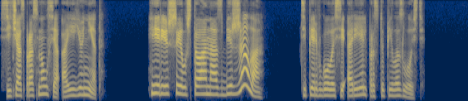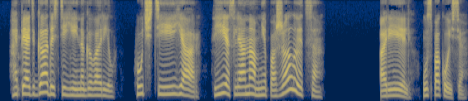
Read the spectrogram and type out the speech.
Сейчас проснулся, а ее нет. И решил, что она сбежала? Теперь в голосе Ариэль проступила злость. Опять гадости ей наговорил. Учти, Яр, если она мне пожалуется... Ариэль, успокойся.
